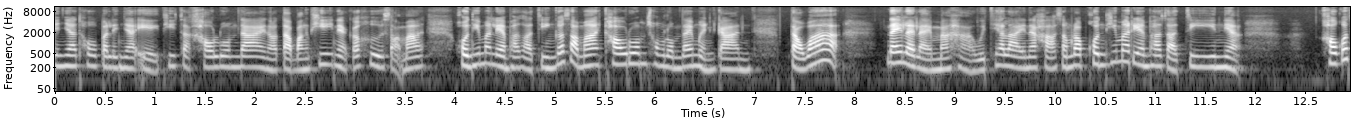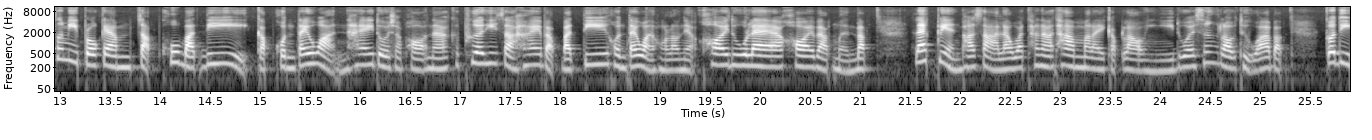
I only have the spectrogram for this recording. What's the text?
ริญญาโทปริญญาเอกที่จะเข้าร่วมได้เนาะแต่บางที่เนี่ยก็คือสามารถคนที่มาเรียนภาษาจีนก็สามารถเข้าร่วมชมรมได้เหมือนกัน แต่ว่าในหลาย ๆ มหาวิทยาลัยนะคะสำหรับคนที่มาเรียนภาษาจีนเนี่ย เขาก็จะมีโปรแกรมจับคู่บัดดี้กับคนไต้หวันให้โดยเฉพาะนะ เพื่อที่จะให้แบบบัดดี้คนไต้หวันของเราเนี่ยคอยดูแลคอยแบบเหมือนแบบแลกเปลี่ยนภาษาและวัฒนธรรมอะไรกับเราอย่างนี้ด้วย ซึ่งเราถือว่าแบบก็ดี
